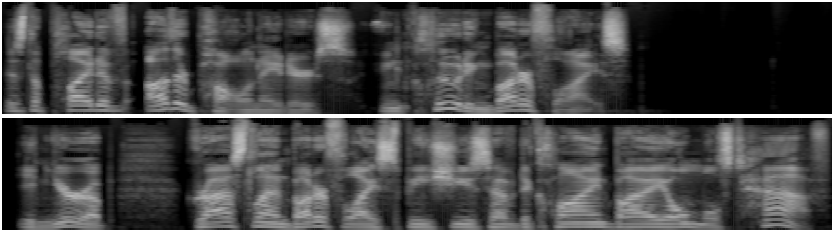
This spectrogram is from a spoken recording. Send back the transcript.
is the plight of other pollinators, including butterflies. In Europe, grassland butterfly species have declined by almost half,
